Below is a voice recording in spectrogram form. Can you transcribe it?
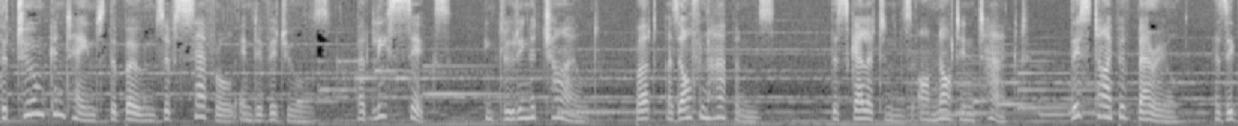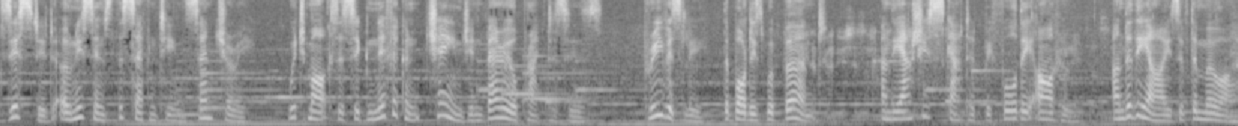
The tomb contains the bones of several individuals, at least six, including a child. But as often happens, the skeletons are not intact. This type of burial has existed only since the 17th century, which marks a significant change in burial practices. Previously, the bodies were burnt and the ashes scattered before the ahu under the eyes of the moai.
